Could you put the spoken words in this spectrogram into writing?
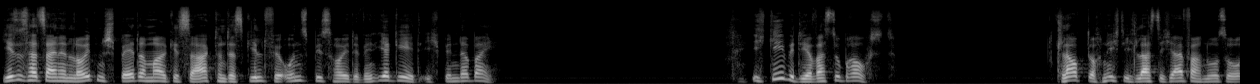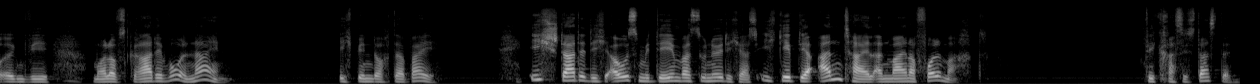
Jesus hat seinen Leuten später mal gesagt, und das gilt für uns bis heute, wenn ihr geht, ich bin dabei. Ich gebe dir, was du brauchst. Glaub doch nicht, ich lasse dich einfach nur so irgendwie mal aufs gerade Wohl. Nein, ich bin doch dabei. Ich statte dich aus mit dem, was du nötig hast. Ich gebe dir Anteil an meiner Vollmacht. Wie krass ist das denn?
